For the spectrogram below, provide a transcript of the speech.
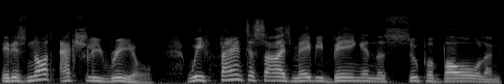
It is not actually real. We fantasize maybe being in the Super Bowl and,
